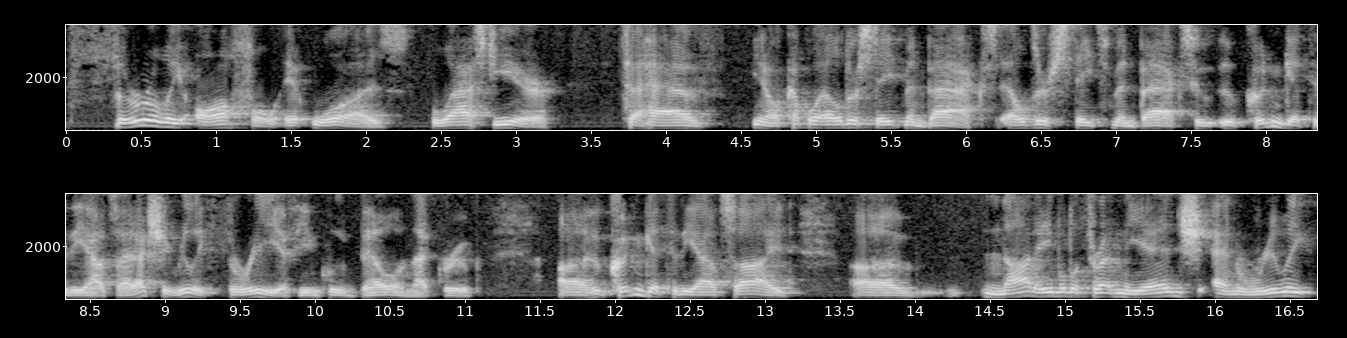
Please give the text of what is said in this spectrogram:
thoroughly awful it was last year to have you know a couple elder statesman backs, elder statesman backs who, who couldn't get to the outside. Actually, really three if you include Bell in that group, uh, who couldn't get to the outside, uh, not able to threaten the edge, and really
